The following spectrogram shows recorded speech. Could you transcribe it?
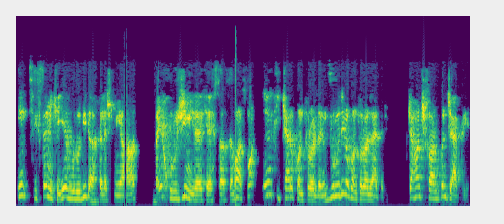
این سیستمی که یه ورودی داخلش میاد و یه خروجی میره که احساس ماست. ما این تیکه رو کنترل داریم. ورودی رو کنترل نداریم. جهان چیکار می‌کنه؟ جبری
